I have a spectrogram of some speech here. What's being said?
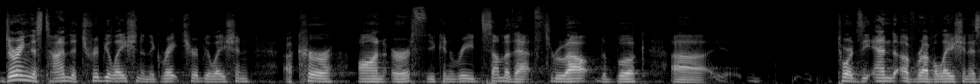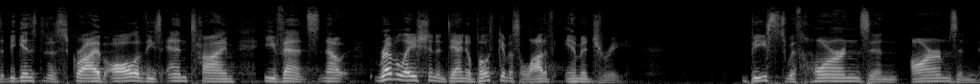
during this time, the tribulation and the great tribulation occur on earth. You can read some of that throughout the book. Uh, towards the end of Revelation, as it begins to describe all of these end time events. Now, Revelation and Daniel both give us a lot of imagery beasts with horns and arms and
